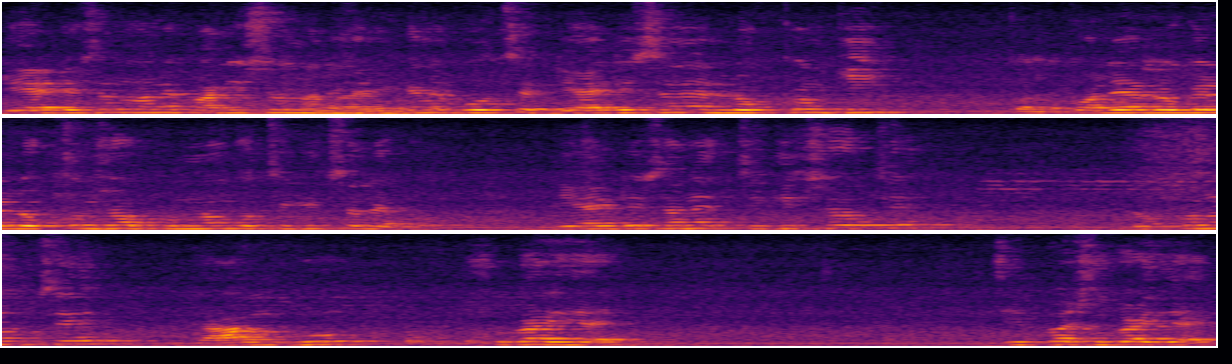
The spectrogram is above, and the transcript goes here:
ডিহাইড্রেশন মানে পানি এখানে বলছে ডিহাইড্রেশনের লক্ষণ কি? কলেরা। রোগের লক্ষণ সহ পূর্ণাঙ্গ চিকিৎসা লেখো। ডিহাইড্রেশনের চিকিৎসা হচ্ছে লক্ষণ হচ্ছে গাল বুক শুকাই যায় জিব্বা শুকাই যায়।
